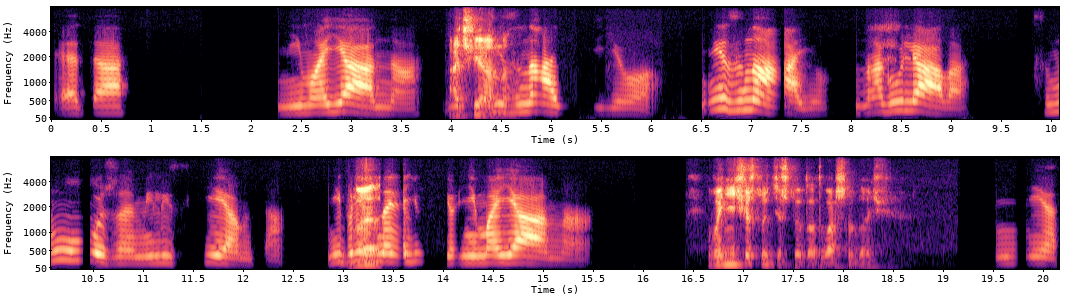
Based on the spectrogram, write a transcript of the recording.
Это не моя она. А чья не она? Не знаю ее. Не знаю. Нагуляла с мужем или с кем-то. Не признаю Но... ее, не моя она. Вы не чувствуете, что это ваша дочь? Нет.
